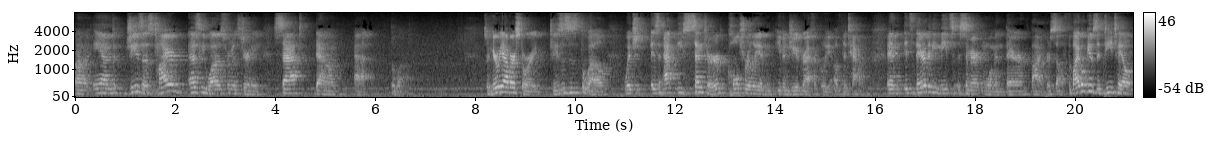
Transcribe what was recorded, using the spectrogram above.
Uh, and Jesus, tired as he was from his journey, sat down at the well. So here we have our story. Jesus is at the well, which is at the center, culturally and even geographically, of the town. And it's there that he meets a Samaritan woman there by herself. The Bible gives a detail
